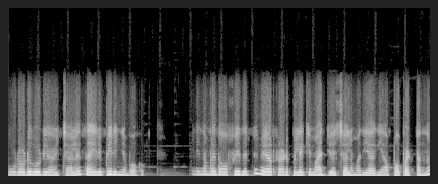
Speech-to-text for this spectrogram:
ചൂടോടുകൂടി ഒഴിച്ചാൽ തൈര് പിരിഞ്ഞു പോകും. ഇനി നമ്മളിത് ഓഫ് ചെയ്തിട്ട് വേറൊരു അടുപ്പിലേക്ക് മാറ്റി വെച്ചാലും മതിയാകി. അപ്പോൾ പെട്ടെന്ന്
